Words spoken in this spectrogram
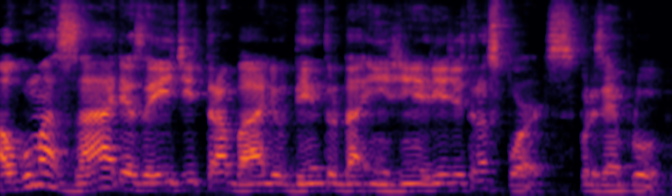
algumas áreas aí de trabalho dentro da engenharia de transportes. Por exemplo,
